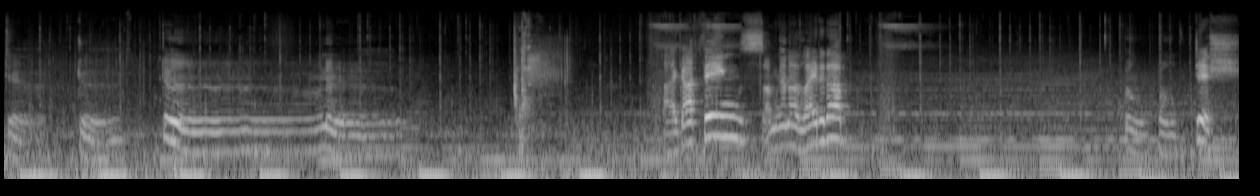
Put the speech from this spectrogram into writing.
Do, do, do. I got things. I'm gonna light it up. Boom, boom. Dish.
